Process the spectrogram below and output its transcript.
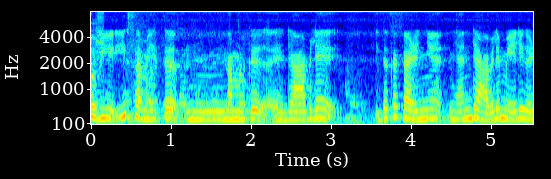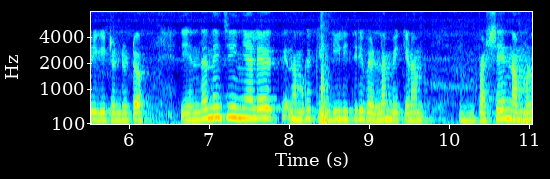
അപ്പോൾ ഈ സമയത്ത് നമ്മൾക്ക് രാവിലെ ഇതൊക്കെ കഴിഞ്ഞ് ഞാൻ രാവിലെ മേൽ കഴുകിയിട്ടുണ്ട് കേട്ടോ എന്താണെന്ന് വെച്ച് കഴിഞ്ഞാൽ നമുക്ക് കിണ്ടിയിൽ ഇത്തിരി വെള്ളം വെക്കണം. പക്ഷേ നമ്മൾ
